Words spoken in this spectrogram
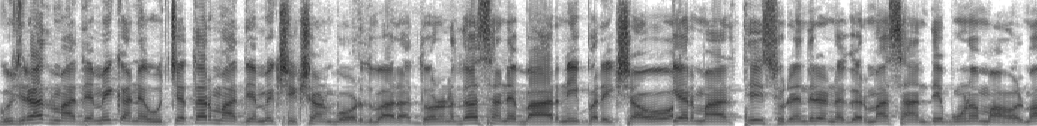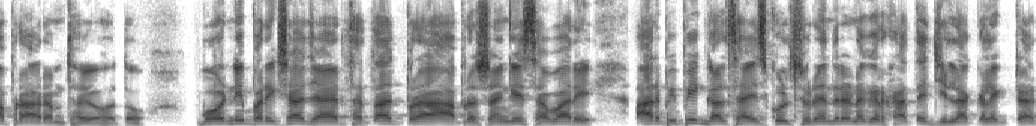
ગુજરાત માધ્યમિક અને ઉચ્ચતર માધ્યમિક શિક્ષણ બોર્ડ દ્વારા ધોરણ દસ અને બારની પરીક્ષાઓ અગિયાર માર્ચથી સુરેન્દ્રનગરમાં શાંતિપૂર્ણ માહોલમાં પ્રારંભ થયો હતો. બોર્ડની પરીક્ષા જાહેર થતાં જ આ પ્રસંગે સવારે આરપીપી ગર્લ્સ હાઈસ્કૂલ સુરેન્દ્રનગર ખાતે જિલ્લા કલેક્ટર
